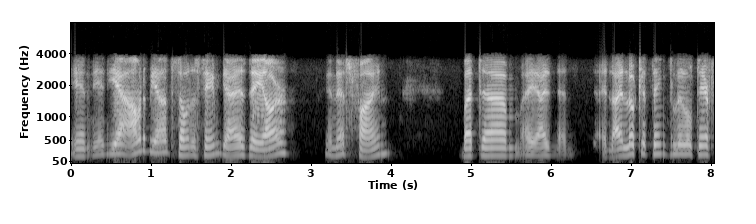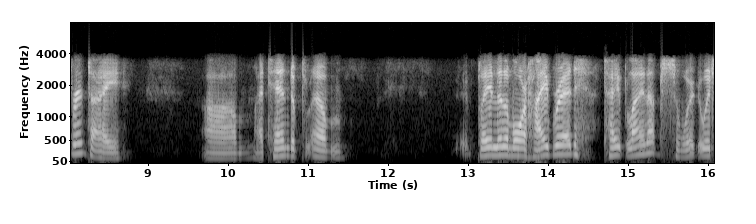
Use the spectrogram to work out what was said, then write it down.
And, and yeah, I'm going to be on some of the same guys they are, and that's fine. But um, I, I I look at things a little different. I um, I tend to um, play a little more hybrid type lineups, which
